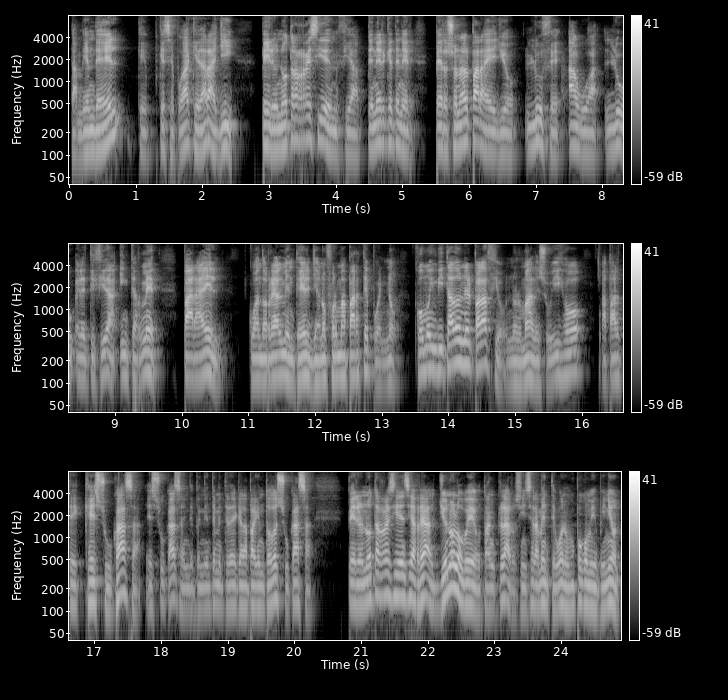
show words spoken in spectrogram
también de él, que, que se pueda quedar allí, pero en otra residencia tener que tener personal para ello, luces, agua, luz, electricidad, internet para él, cuando realmente él ya no forma parte, pues no. Como invitado en el palacio, normal, es su hijo, aparte que es su casa, es su casa, independientemente de que la paguen todo, es su casa. Pero en otra residencia real, yo no lo veo tan claro, sinceramente, bueno, un poco mi opinión.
